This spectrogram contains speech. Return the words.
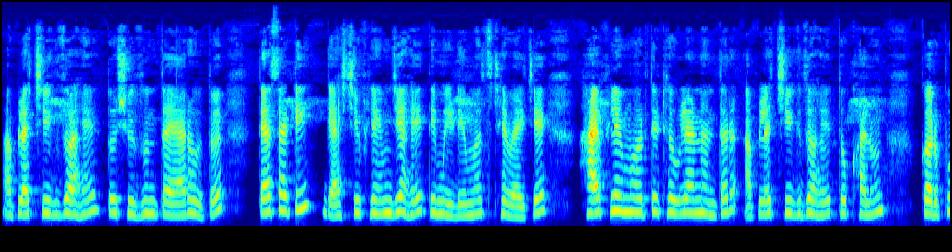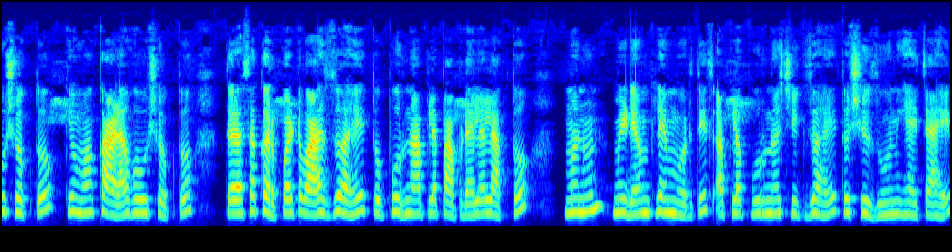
आपला चीक जो आहे तो शिजून तयार होतोय. त्यासाठी गॅसची फ्लेम जी आहे ती मिडियमच ठेवायचे हाय फ्लेमवरती ठेवल्यानंतर आपला चीक जो आहे तो खालून करपू शकतो किंवा काळा होऊ शकतो. तर असा करपट वास जो आहे तो पूर्ण आपल्या पापड्याला लागतो. म्हणून मिडियम फ्लेमवरतीच आपला पूर्ण चीक जो आहे तो शिजवून घ्यायचा आहे.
